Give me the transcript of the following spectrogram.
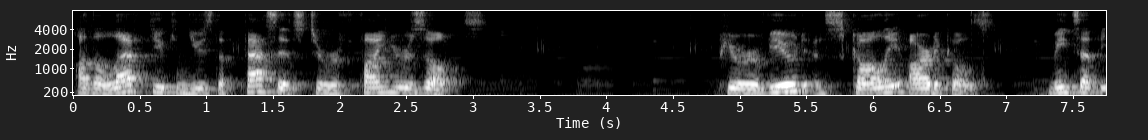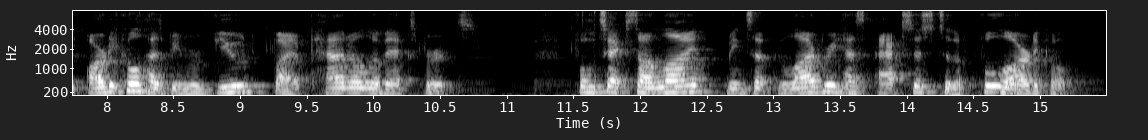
On the left, you can use the facets to refine your results. Peer-reviewed and scholarly articles means that the article has been reviewed by a panel of experts. Full text online means that the library has access to the full article.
